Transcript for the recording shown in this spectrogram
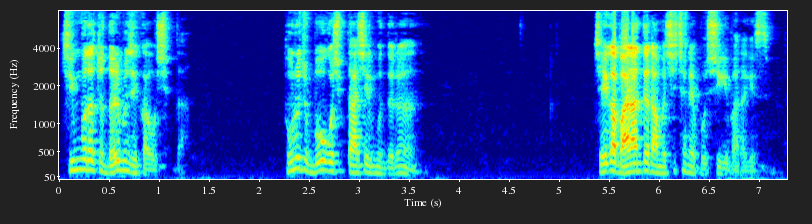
지금보다 좀 넓은 집 가고 싶다. 돈을 좀 모으고 싶다 하시는 분들은 제가 말한 대로 한번 실천해 보시기 바라겠습니다.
